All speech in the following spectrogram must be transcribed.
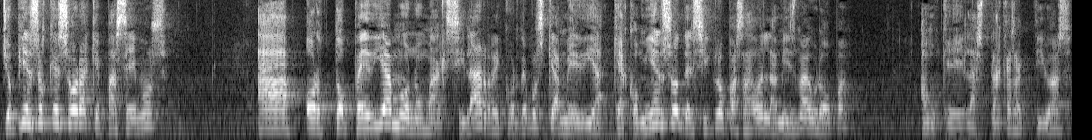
Yo pienso que es hora que pasemos a ortopedia monomaxilar. Recordemos que a, media, que a comienzos del siglo pasado en la misma Europa, aunque las placas activas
